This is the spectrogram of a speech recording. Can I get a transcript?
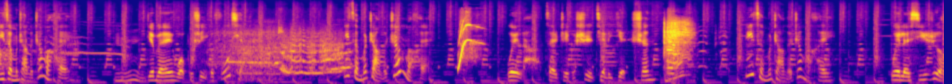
你怎么长得这么黑？嗯，因为我不是一个肤浅的人。你怎么长得这么黑？为了在这个世界里隐身。你怎么长得这么黑？为了吸热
